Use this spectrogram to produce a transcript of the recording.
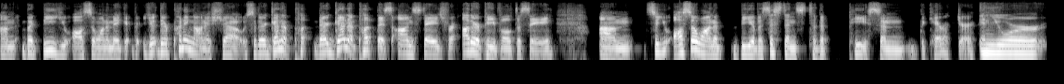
um, but b you also want to make it you're, they're putting on a show. So they're gonna put they're gonna put this on stage for other people to see. Um, so you also want to be of assistance to the piece and the character In your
